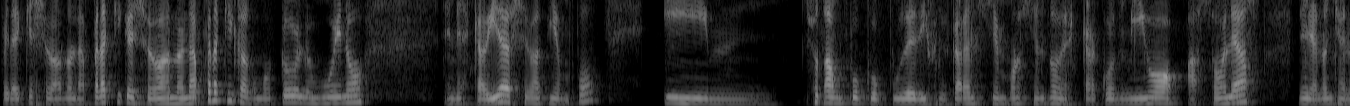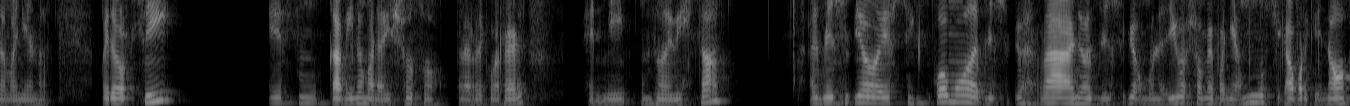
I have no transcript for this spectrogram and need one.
pero hay que llevarlo a la práctica y llevarlo a la práctica como todo lo bueno en esta vida lleva tiempo. Y mm, yo tampoco pude disfrutar al 100% de estar conmigo a solas de la noche a la mañana. Pero sí es un camino maravilloso para recorrer en mi punto de vista. Al principio es incómodo, al principio es raro, al principio, como les digo, yo me ponía música porque no,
